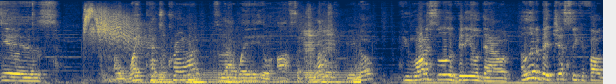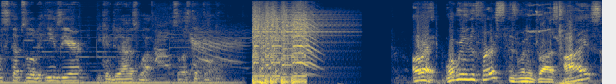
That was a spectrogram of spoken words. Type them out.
is a white pencil crayon, so that way it will offset the black. Here you go. If you want to slow the video down a little bit just so you can follow the steps a little bit easier, you can do that as well. So let's get going. All right, what we're gonna do first is we're gonna draw his eyes.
